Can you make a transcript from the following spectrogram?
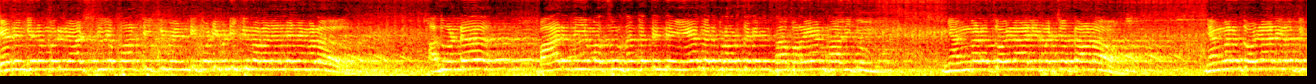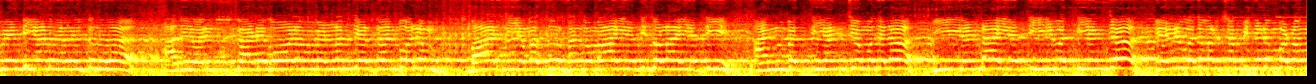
ഏതെങ്കിലും ഒരു രാഷ്ട്രീയ പാർട്ടിക്ക് വേണ്ടി കൊടിപിടിക്കുന്നവരല്ല ഞങ്ങൾ? അതുകൊണ്ട് തൊഴിലാളികൾക്ക് വേണ്ടിയാണ് നിലനിൽക്കുന്നത്. അതിലൊരു കടകോളം വെള്ളം ചേർക്കാൻ പോലും ഭാരതീയ മസ്തൂർ സംഘം ആയിരത്തി തൊള്ളായിരത്തി അൻപത്തി അഞ്ച് മുതൽ ഈ രണ്ടായിരത്തി ഇരുപത്തി അഞ്ച് എഴുപത് വർഷം പിന്നിടുമ്പോഴും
